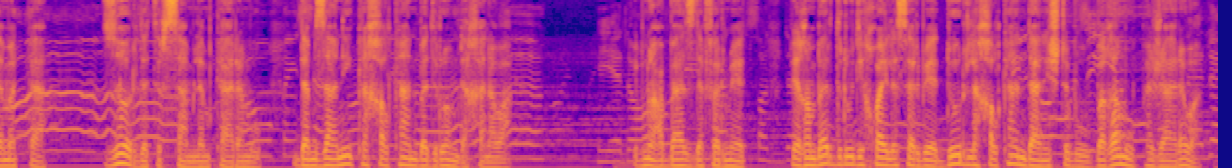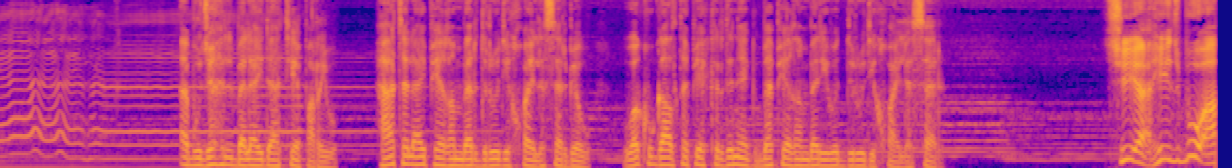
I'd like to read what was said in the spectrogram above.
لە مەککە زۆر دەترسام لەم کارەم و دەمزانی کە خەڵکان بە درۆم دەخەنەوە ابن عباس دەفەرمێت پێغەمبەر درودی خوای لەسەر بێت دوور لە خەڵکان دانیشتە بوو بەغەم و پەژارەوە ئەبوو جەهل بەلایدا تێپەڕی و هاتە لای پێغەمبەر درودی خوای لەسەر بێ و وەکو گاڵتە پێکردنێک بە پێغەمبەری وت درودی خوای لەسەر. چییە هیچ بووە؟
